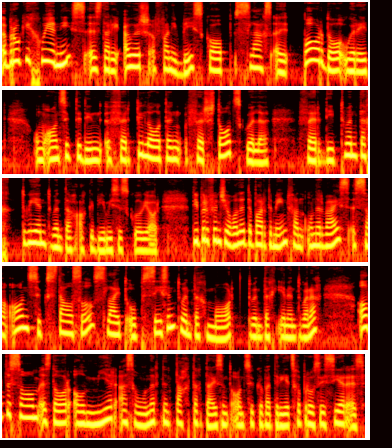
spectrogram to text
'n Brokkie goeie nuus is dat die ouers van die Wes-Kaap slegs 'n paar dae oor het om aansoek te doen vir toelating vir staatskole vir die 2022 akademiese skooljaar. Die provinsiale departement van onderwys se aansoekstelsel sluit op 26 Maart 2021. Altesaam is daar al meer as 180 000 aansoeke wat reeds geprosesseer is.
